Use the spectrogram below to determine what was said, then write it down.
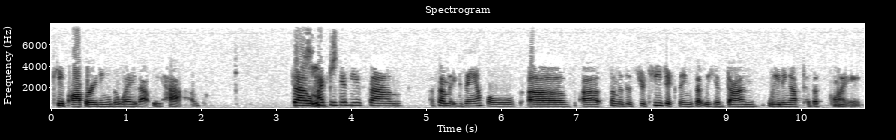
keep operating in the way that we have. So, so I can give you some some examples of uh, some of the strategic things that we have done leading up to this point.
